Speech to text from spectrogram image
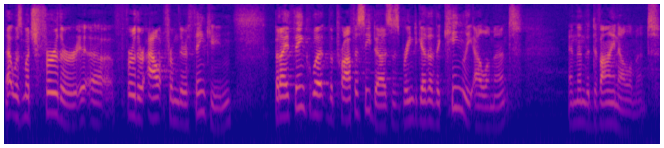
that was much further, uh, further out from their thinking. But I think what the prophecy does is bring together the kingly element and then the divine element.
